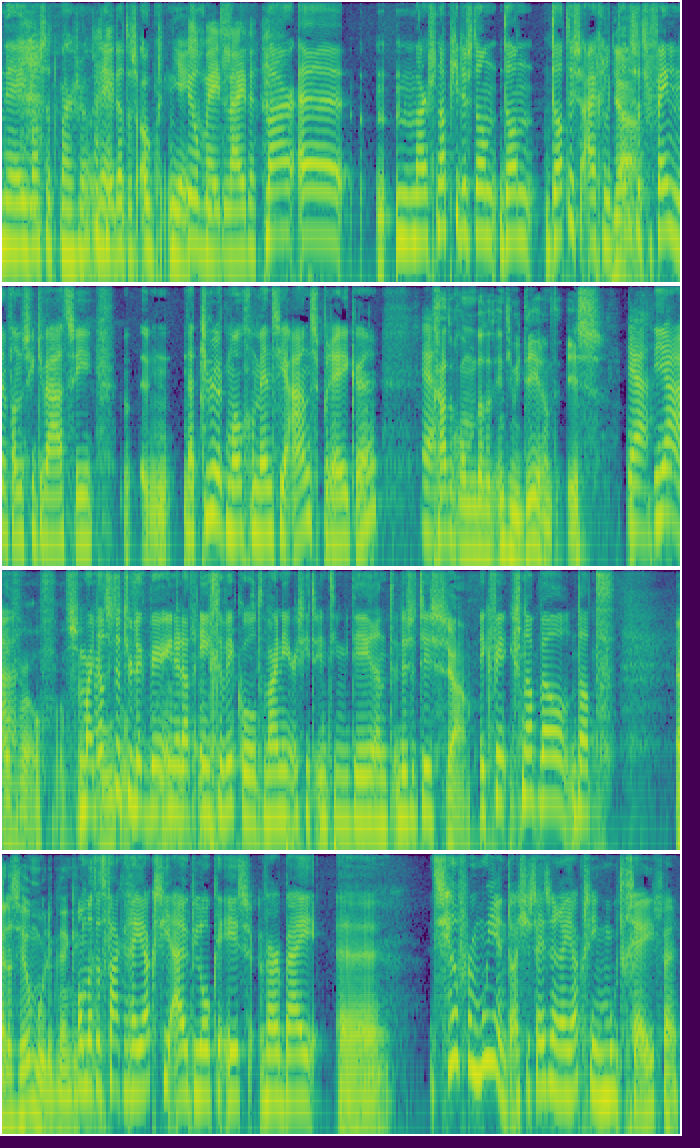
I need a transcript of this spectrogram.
Nee, was het maar zo. Nee, dat is ook niet eens Veel goed. medelijden. Maar, eh, maar snap je dus dan, dan dat is eigenlijk Ja. dat is het vervelende van de situatie. Eh, Natuurlijk mogen mensen je aanspreken. Ja. Het gaat toch om dat het intimiderend is? Of, Ja. Ja, Over, of, maar dat is natuurlijk of- weer of- inderdaad of- ingewikkeld. Wanneer is iets intimiderend? Dus het is. Ja. Ik, vind, ik snap wel dat. ja, dat is heel moeilijk, denk ik. Omdat het vaak reactie uitlokken is, waarbij. eh, het is heel vermoeiend als je steeds een reactie moet geven.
